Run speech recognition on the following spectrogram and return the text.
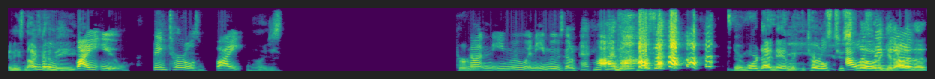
and he's not gonna, gonna be. bite you. Big turtles bite. No, he just. Turtle. Not an emu. An emu's gonna peck my eyeballs out. They're more dynamic. The turtle's too slow to get out of of-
